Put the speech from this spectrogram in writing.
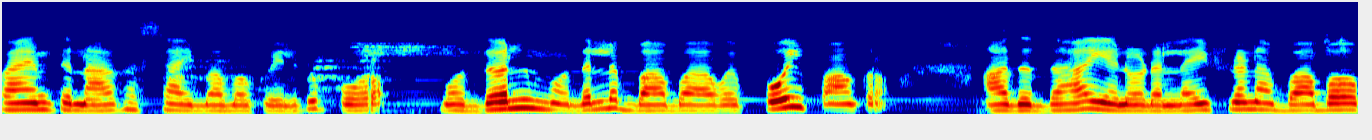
கோயம்புத்தூர் நாக சாய்பாபா கோயிலுக்கு போகிறோம் முதல் முதல்ல பாபாவை போய் பார்க்குறோம் அதுதான் என்னோட லைஃப்பில் நான் பாபாவை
